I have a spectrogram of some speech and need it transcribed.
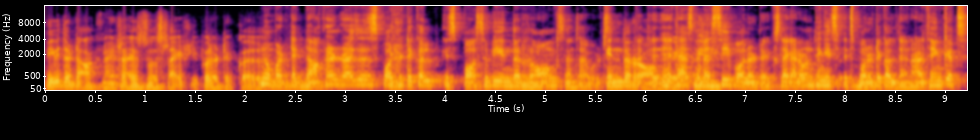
maybe the dark knight rises was slightly political No, but like Dark Knight Rises is political is possibly in the wrong sense, I would say. In the wrong it, it way. has messy politics. Like I don't think it's it's hmm. political then. I think it's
